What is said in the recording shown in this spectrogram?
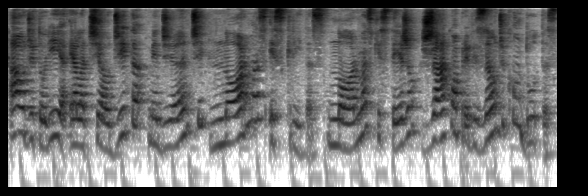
a auditoria ela te audita mediante normas escritas, normas que estejam já com a previsão de condutas.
